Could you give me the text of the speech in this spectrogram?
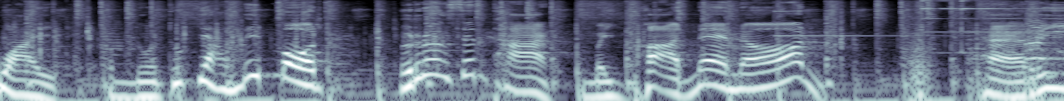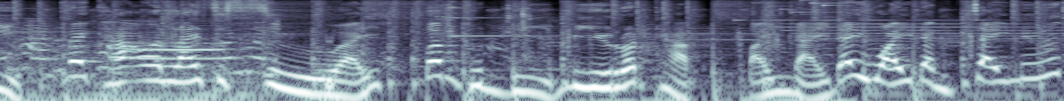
ไวคำนวณทุกอย่างได้หมด เรื่องเส้นทางไม่พลาดแน่นอนแพรรี่แม่ค้าออนไลน์สุดสวย ต้นทุนดีมีรถขับ ไปไหนได้ไวดั่งใจนึก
